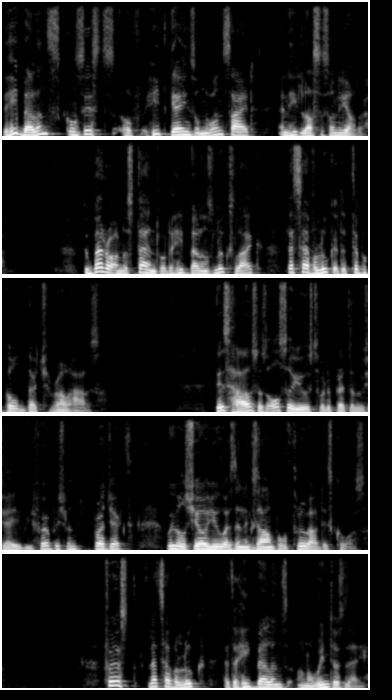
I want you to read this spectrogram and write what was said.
The heat balance consists of heat gains on the one side and heat losses on the other. To better understand what the heat balance looks like, let's have a look at a typical Dutch row house. This house was also used for the Pret a Loger refurbishment project. We will show you as an example throughout this course. First, let's have a look at the heat balance on a winter's day.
